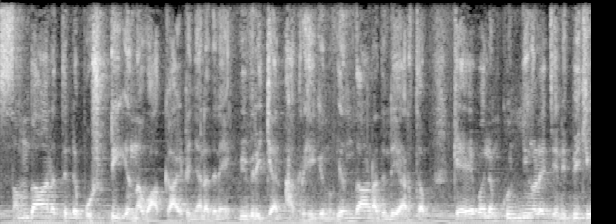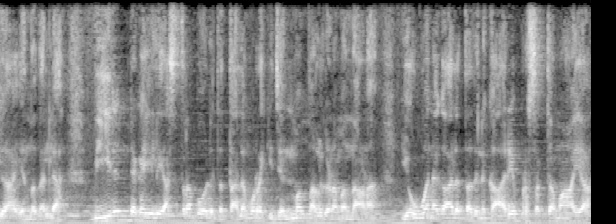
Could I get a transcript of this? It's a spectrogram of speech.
സന്താനത്തിന്റെ പുഷ്ടി എന്ന വാക്കായിട്ട് ഞാൻ അതിനെ വിവരിക്കാൻ ആഗ്രഹിക്കുന്നു. എന്താണ് അതിന്റെ അർത്ഥം? കേവലം കുഞ്ഞുങ്ങളെ ജനിപ്പിക്കുക എന്നതല്ല. വീരന്റെ കയ്യിലെ അസ്ത്രം പോലത്തെ തലമുറയ്ക്ക് ജന്മം നൽകണമെന്നാണ് യൗവനകാലത്ത് അതിന് കാര്യപ്രസക്തമായ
